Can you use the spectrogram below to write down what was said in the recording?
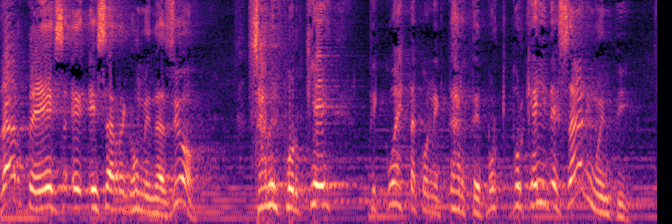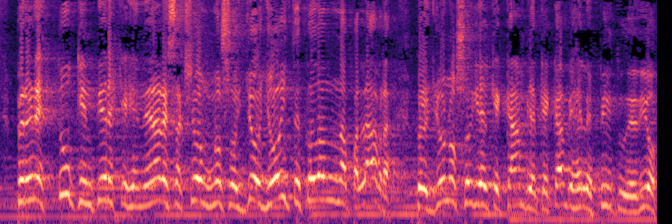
darte esa, esa, recomendación. ¿Sabes por qué te cuesta conectarte? Porque, porque hay desánimo en ti. Pero eres tú quien tienes que generar esa acción, no soy yo. Yo hoy te estoy dando una palabra, pero yo no soy el que cambia, el que cambia es el Espíritu de Dios.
